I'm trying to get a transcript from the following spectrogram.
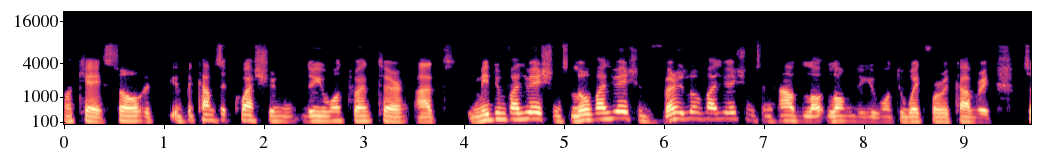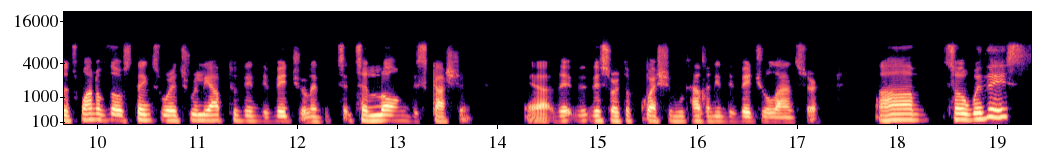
Okay, so it, it becomes a question, do you want to enter at medium valuations, low valuations, very low valuations, and how lo long do you want to wait for recovery? So it's one of those things where it's really up to the individual and it's, it's a long discussion. Yeah, the, this sort of question would have an individual answer. Um, so with this,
